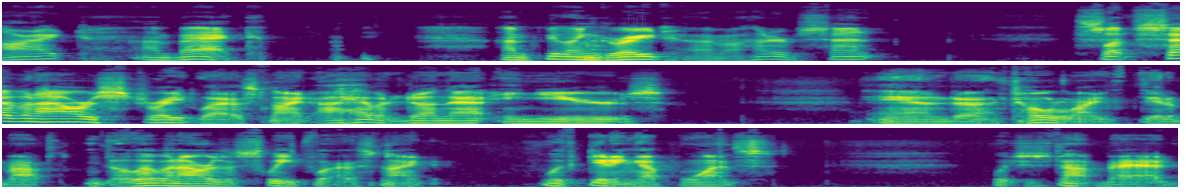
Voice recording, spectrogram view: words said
All right, I'm back. I'm feeling great. I'm 100%. Slept seven hours straight last night. I haven't done that in years. And uh, total, I did about 11 hours of sleep last night with getting up once, which is not bad.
